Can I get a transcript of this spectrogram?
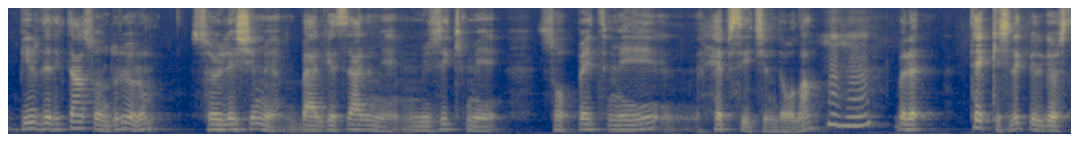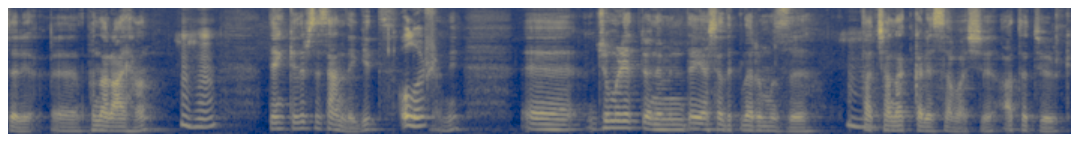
bir dedikten sonra duruyorum. Söyleşi mi, belgesel mi, müzik mi, sohbet mi hepsi içinde olan. Böyle tek kişilik bir gösteri. E, Pınar Ayhan. Denk gelirse sen de git. Olur. Hani e, Cumhuriyet döneminde yaşadıklarımızı, ta Çanakkale Savaşı, Atatürk,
